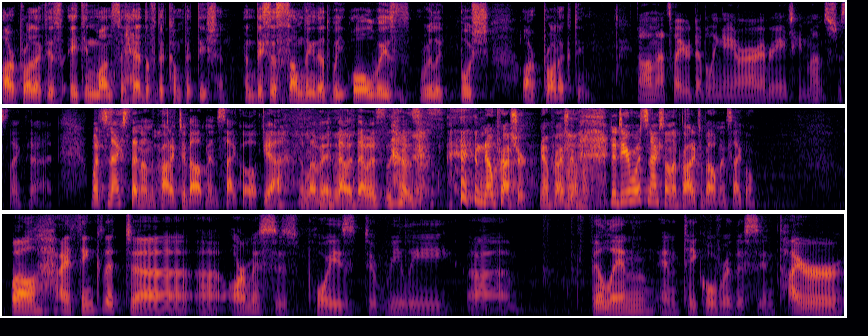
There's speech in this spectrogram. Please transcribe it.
our product is 18 months ahead of the competition. And this is something that we always really push our product team. Oh, and that's why you're doubling ARR every 18 months, just like that. What's next then on the product development cycle? Yeah, I love it. That, that was, that was no pressure, no pressure. Nadir, what's next on the product development cycle? Well, I think that uh, uh, Armis is poised to really uh, fill in and take over this entire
